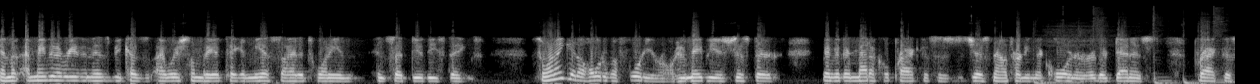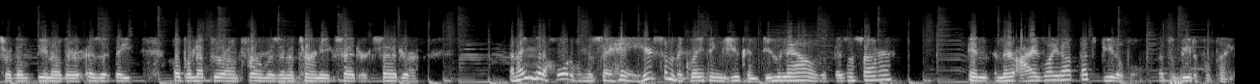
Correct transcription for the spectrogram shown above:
And maybe the reason is because I wish somebody had taken me aside at 20 and, and said, do these things. So when I get a hold of a 40 year old who maybe is just their maybe their medical practice is just now turning the corner, or their dentist practice, or the you know their as they open up their own firm as an attorney, et cetera, et cetera. And I can get a hold of them and say, hey, here's some of the great things you can do now as a business owner, and, and their eyes light up. That's beautiful. That's a beautiful thing.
